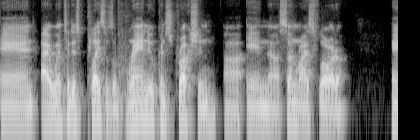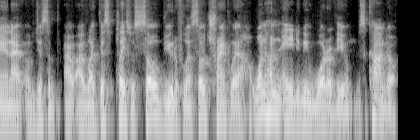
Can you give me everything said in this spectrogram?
And I went to this place, it was a brand new construction, uh, in, uh, Sunrise, Florida. And I just I I like, this place was so beautiful and so tranquil, 180 degree water view. It's a condo.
